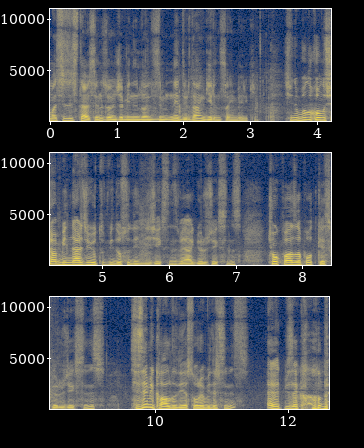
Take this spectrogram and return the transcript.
Ama siz isterseniz önce minimalizm nedirden girin Sayın Beriki. Şimdi bunu konuşan binlerce YouTube videosu dinleyeceksiniz veya göreceksiniz. Çok fazla podcast göreceksiniz. Size mi kaldı diye sorabilirsiniz. Evet bize kaldı.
